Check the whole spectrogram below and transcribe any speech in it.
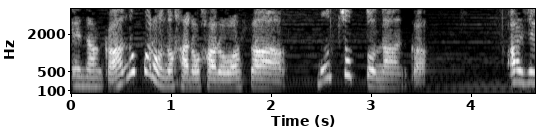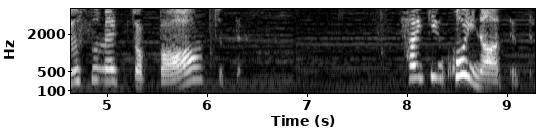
え、なんかあの頃のハロハロはさ、もうちょっとなんか、味薄めっちゃった？って言って。最近濃いなって言って。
